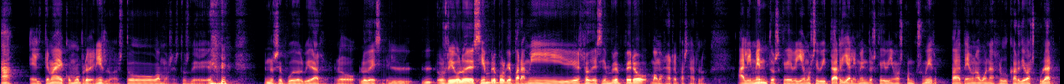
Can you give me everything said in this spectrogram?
Ah, el tema de cómo prevenirlo. Esto, vamos, esto es de... no se puede olvidar. Lo, os digo lo de siempre porque para mí es lo de siempre, pero vamos a repasarlo. Alimentos que deberíamos evitar y alimentos que deberíamos consumir para tener una buena salud cardiovascular.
